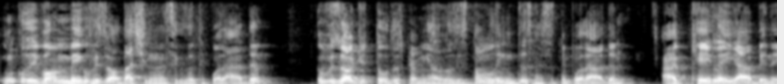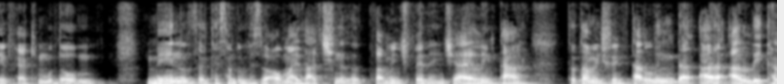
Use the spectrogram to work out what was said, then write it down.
Inclusive, eu amei o visual da Tina na segunda temporada. O visual de todas, para mim, elas estão lindas nessa temporada. A Keila e a Benê foi a que mudou menos a questão do visual, mas a Tina tá totalmente diferente. A Ellen tá totalmente diferente. Tá linda. A, a, Lika,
